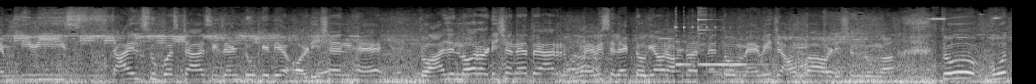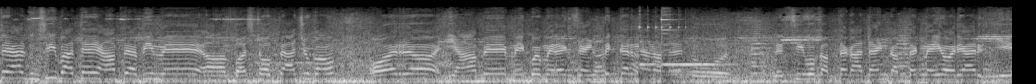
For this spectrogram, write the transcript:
M T V style superstar season two के लिए ऑडिशन है। तो आज इंदौर ऑडिशन है तो यार मैं भी सिलेक्ट हो गया हूँ राउंड वन में तो मैं भी जाऊँगा ऑडिशन दूँगा। तो वो तो यार दूसरी बात है, यहाँ पे अभी मैं बस स्टॉप पे आ चुका हूँ और यहाँ पे मेरे को, मेरा एक फ्रेंड पिक करने आना है तो लेट्स सी वो कब तक आता है एंड कब तक नहीं। और यार ये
